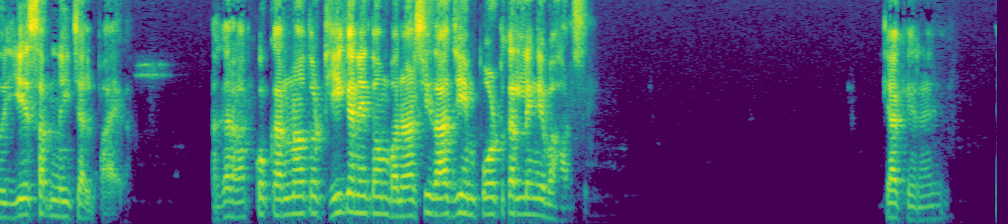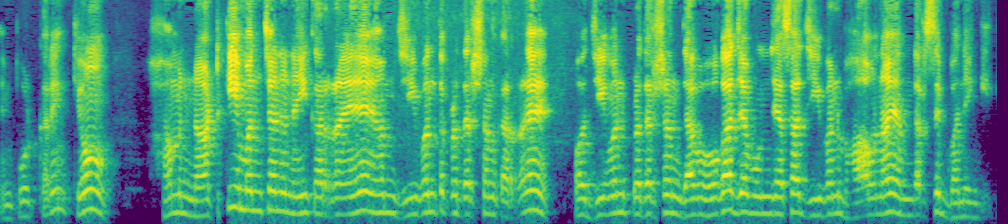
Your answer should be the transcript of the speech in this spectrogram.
तो ये सब नहीं चल पाएगा। अगर आपको करना हो तो ठीक है, नहीं तो हम बनारसी दास जी इम्पोर्ट कर लेंगे बाहर से। क्या कह रहे हैं? इम्पोर्ट करें? क्यों? हम नाटकीय मंचन नहीं कर रहे हैं, हम जीवंत प्रदर्शन कर रहे हैं, और जीवन प्रदर्शन जब होगा, जब उन जैसा जीवन भावनाएँ अंदर से बनेंगी।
